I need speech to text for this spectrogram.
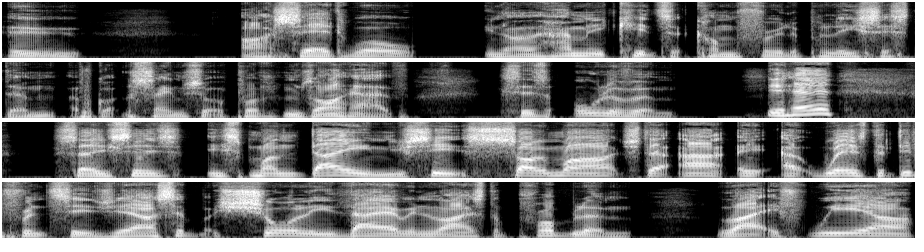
who I said, well, you know, how many kids that come through the police system have got the same sort of problems I have? He says, all of them. Yeah. So he says it's mundane. You see it so much that uh, uh, where's the differences? Yeah, I said, but surely therein lies the problem. Like if we are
